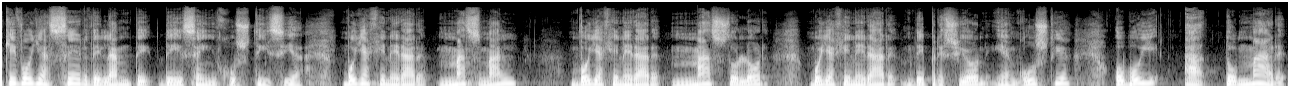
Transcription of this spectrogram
¿Qué voy a hacer delante de esa injusticia? ¿Voy a generar más mal? ¿Voy a generar más dolor? ¿Voy a generar depresión y angustia? ¿O voy a tomar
